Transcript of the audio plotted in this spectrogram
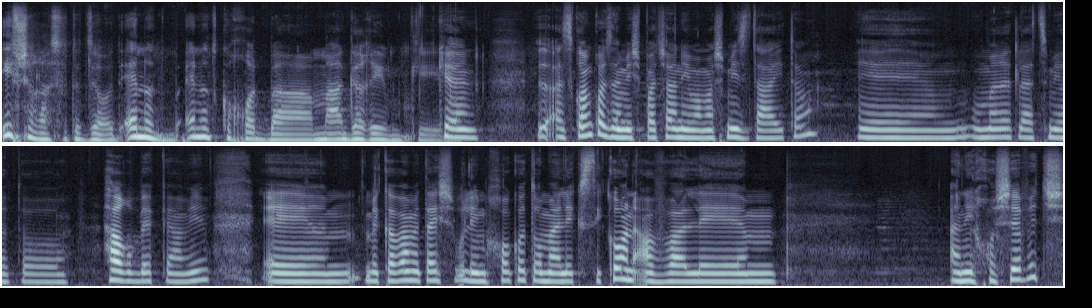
אי אפשר לעשות את זה עוד, אין עוד, אין עוד כוחות במאגרים, כאילו. כן, אז קודם כל זה משפט שאני ממש מזדהה איתו. אה, אומרת לעצמי אותו הרבה פעמים. אה, מקווה מתישהו למחוק אותו מהלקסיקון, אבל אה, אני חושבת ש...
